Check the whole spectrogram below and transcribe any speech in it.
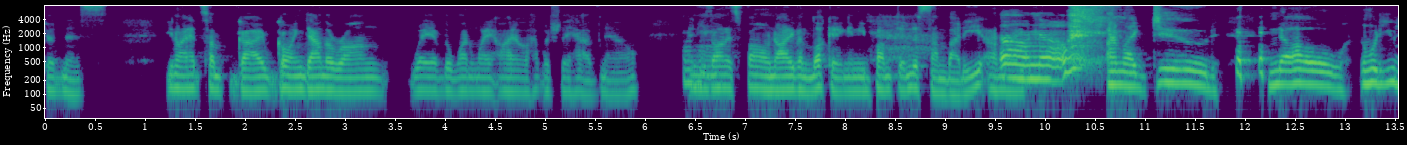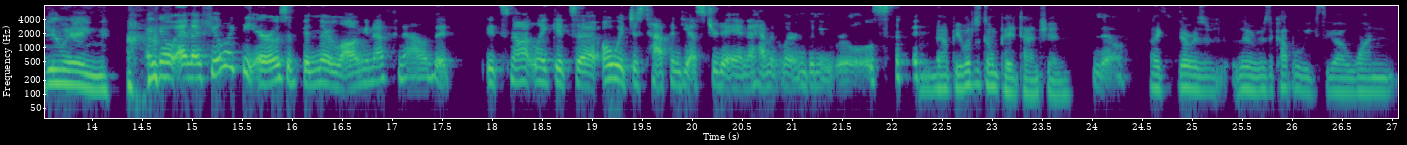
goodness you know i had some guy going down the wrong way of the one way aisle which they have now and he's Mhm. on his phone not even looking and he bumped into somebody i'm oh like no i'm like dude no what are you doing I know, and I feel like the arrows have been there long enough now that it's not like it's a oh it just happened yesterday and I haven't learned the new rules. no people just don't pay attention no. like there was there was a couple weeks ago one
